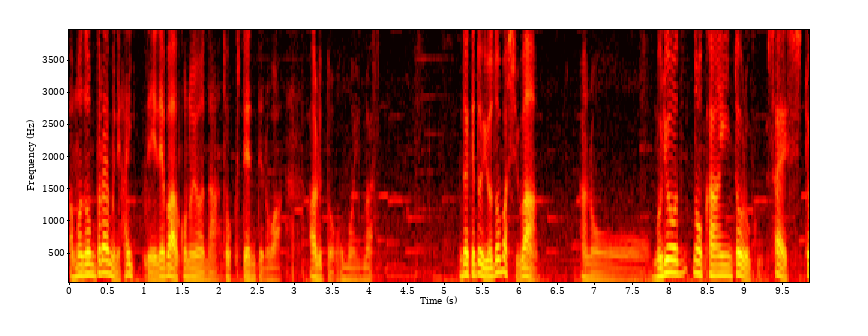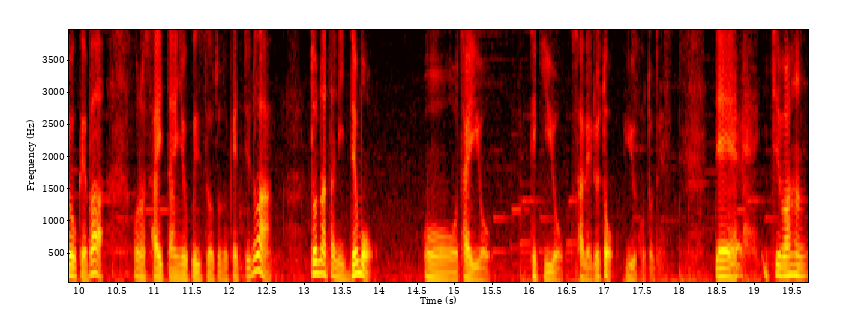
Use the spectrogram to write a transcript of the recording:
Amazon プライムに入っていれば、このような特典っていうのはあると思います。だけど、ヨドバシは、あの無料の会員登録さえしておけば、この最短翌日お届けっていうのが、どなたにでも対応、適用されるということです。で、一番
